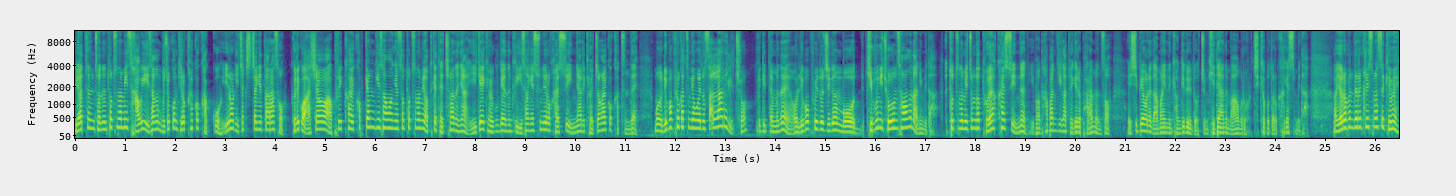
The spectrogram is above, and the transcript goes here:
여하튼 저는 토트넘이 4위 이상은 무조건 기록할 것 같고 1월 이적 시장에 따라서 그리고 아시아와 아프리카의 컵 경기 상황에서 토트넘이 어떻게 대처하느냐 이게 결국에는 그 이상의 순위로 갈 수 있냐를 결정할 것 같은데 뭐 리버풀 같은 경우에도 살라를 잃죠. 그렇기 때문에 어, 리버풀도 지금 뭐 기분이 좋은 상황은 아닙니다. 토트넘이 좀 더 도약할 수 있는 이번 하반기가 되기를 바라면서 12월에 남아있는 경기들도 좀 기대하는 마음으로 지켜보도록 하겠습니다. 아, 여러분들은 크리스마스 계획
